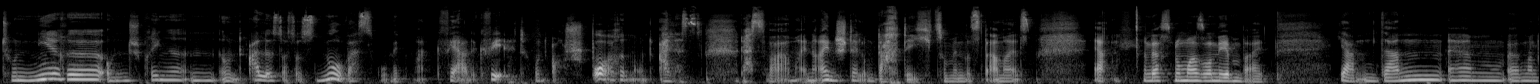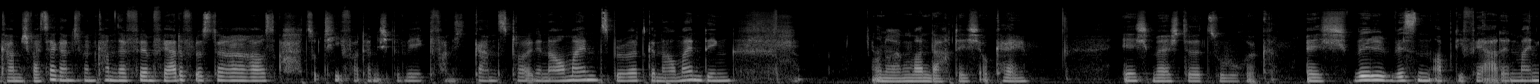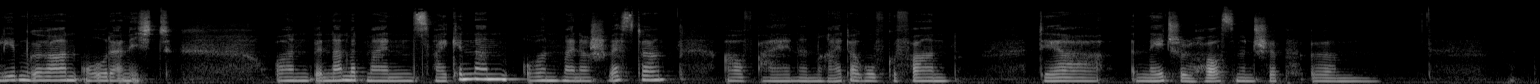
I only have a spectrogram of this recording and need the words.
Turniere und Springen und alles, das ist nur was, womit man Pferde quält und auch Sporen und alles. Das war meine Einstellung, dachte ich zumindest damals. Ja, und das nur mal so nebenbei. Ja, und dann ähm, irgendwann kam, ich weiß ja gar nicht, wann kam der Film Pferdeflüsterer raus. Ach, zu tief hat er mich bewegt, fand ich ganz toll, genau mein Spirit, genau mein Ding. Und irgendwann dachte ich, okay, ich möchte zurück. Ich will wissen, ob die Pferde in mein Leben gehören oder nicht. Und bin dann mit meinen zwei Kindern und meiner Schwester auf einen Reiterhof gefahren, der Natural Horsemanship ähm,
